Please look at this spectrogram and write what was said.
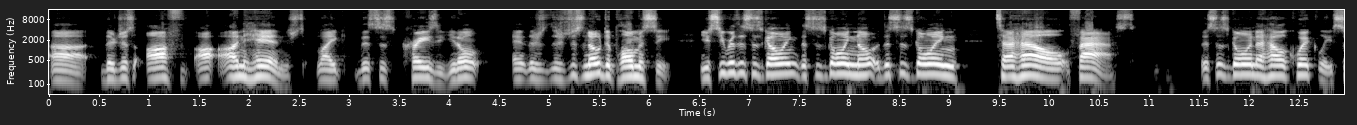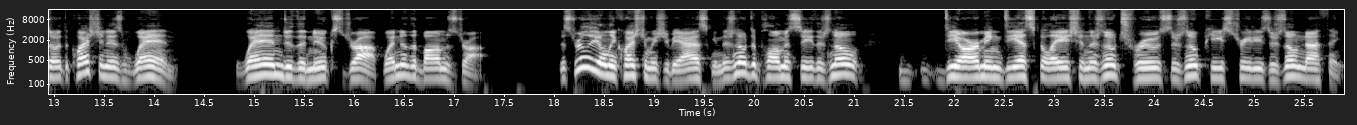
Uh, they're just off, uh, unhinged. Like this is crazy. You don't, and there's, there's just no diplomacy. You see where this is going? This is going no this is going to hell fast. This is going to hell quickly. So the question is when? When do the nukes drop? When do the bombs drop? This really the only question we should be asking. There's no diplomacy, there's no de-arming, de-escalation, there's no truce, there's no peace treaties, there's no nothing.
